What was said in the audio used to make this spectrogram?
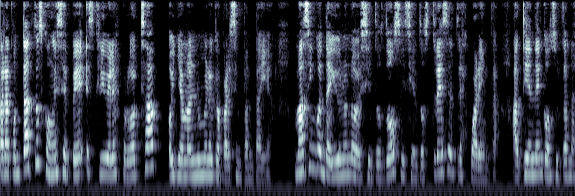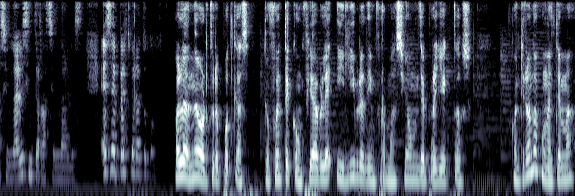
Para contactos con SP, escríbeles por WhatsApp o llama al número que aparece en pantalla más 51 902 613 340. Atienden consultas nacionales e internacionales. SP espera tu consulta. Hola de nuevo Arturo Podcast, tu fuente confiable y libre de información de proyectos. Continuando con el tema,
